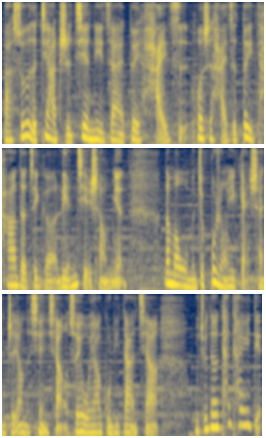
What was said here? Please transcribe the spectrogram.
把所有的价值建立在对孩子或是孩子对他的这个连接上面，那么我们就不容易改善这样的现象。所以我要鼓励大家，我觉得看开一点，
